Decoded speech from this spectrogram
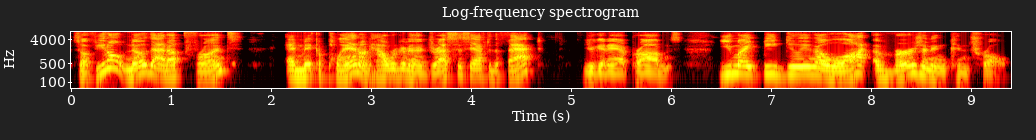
So if you don't know that up front, and make a plan on how we're going to address this after the fact, you're going to have problems. You might be doing a lot of versioning control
